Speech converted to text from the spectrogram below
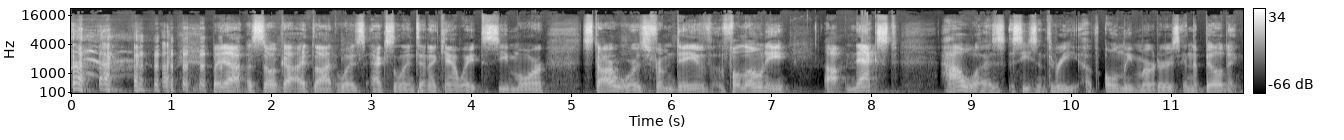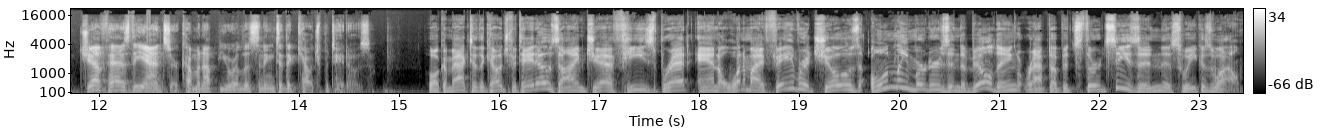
but yeah, Ahsoka I thought was excellent, and I can't wait to see more Star Wars from Dave Filoni. Up next, how was season three of Only Murders in the Building? Jeff has the answer. Coming up, you are listening to the Couch Potatoes. Welcome back to the Couch Potatoes. I'm Jeff. He's Brett, and one of my favorite shows, Only Murders in the Building, wrapped up its third season this week as well.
